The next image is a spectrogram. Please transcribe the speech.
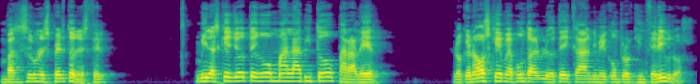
vas a ser un experto en Excel. Mira, es que yo tengo mal hábito para leer. Lo que no hago es que me apunto a la biblioteca ni me compro 15 libros.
